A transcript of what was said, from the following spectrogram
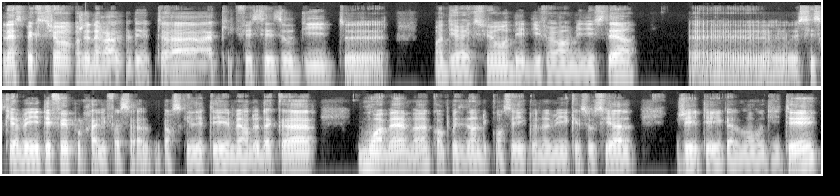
l'inspection générale d'État qui fait ses audits en direction des différents ministères. C'est ce qui avait été fait pour Khalifa Sall lorsqu'il était maire de Dakar. Moi-même, hein, comme président du Conseil économique et social, j'ai été également audité.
